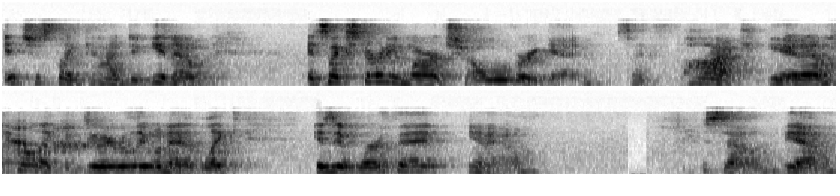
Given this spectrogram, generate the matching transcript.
it's just like God, do- you know it's like starting March all over again. It's like fuck, you know, Yeah. like do I really want to like, is it worth it, you know? So yeah,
